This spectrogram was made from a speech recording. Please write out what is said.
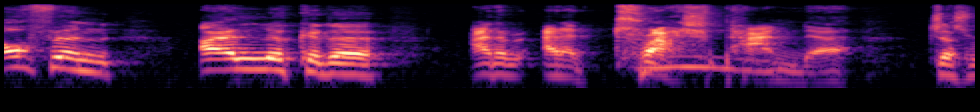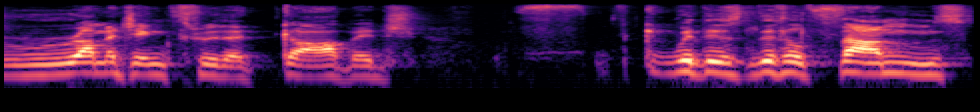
often I look at a at a, at a trash panda just rummaging through the garbage with his little thumbs,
